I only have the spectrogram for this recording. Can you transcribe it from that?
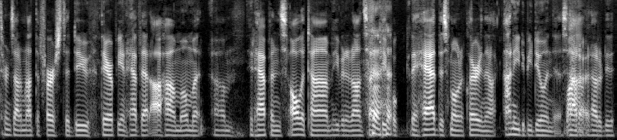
turns out I'm not the first to do therapy and have that aha moment. Um, it happens all the time, even at Onsite people. They had this moment of clarity, and they're like, "I need to be doing this. How to how to do this."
